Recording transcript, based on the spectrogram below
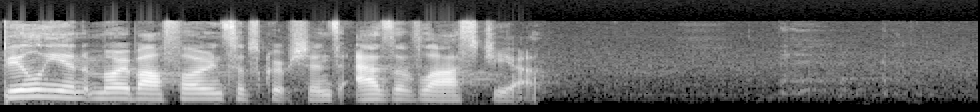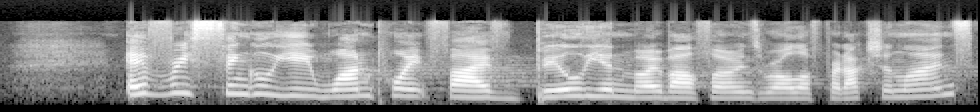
billion mobile phone subscriptions as of last year. Every single year, 1.5 billion mobile phones roll off production lines,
